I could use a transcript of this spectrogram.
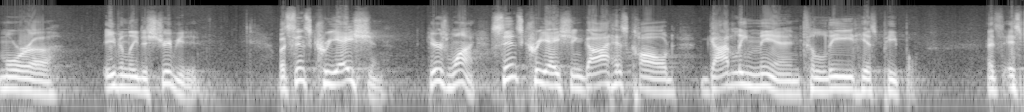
more uh, evenly distributed. But since creation, Here's why. Since creation, God has called godly men to lead his people. It's, it's,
